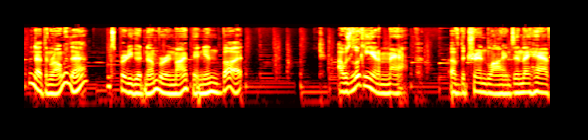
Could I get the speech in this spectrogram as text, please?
there's nothing wrong with that. It's a pretty good number, in my opinion. But I was looking at a map of the trend lines, and they have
